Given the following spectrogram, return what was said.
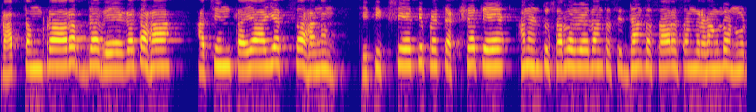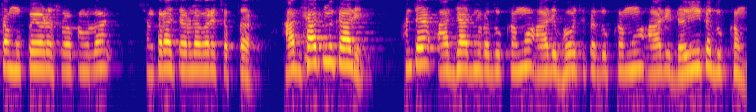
ప్రాప్తం ప్రారబ్ధ వేగత. అచింతయా యత్సహనం తితిక్షేతి ప్రచక్షతే అని అంటూ సర్వ వేదాంత సిద్ధాంత సార సంగ్రహంలో నూట ముప్పై ఏడో శ్లోకంలో శంకరాచార్యుల వారే చెప్తారు. ఆధ్యాత్మికాది అంటే ఆధ్యాత్మిక దుఃఖము ఆది భౌతిక దుఃఖము ఆది దైవిక దుఃఖము.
